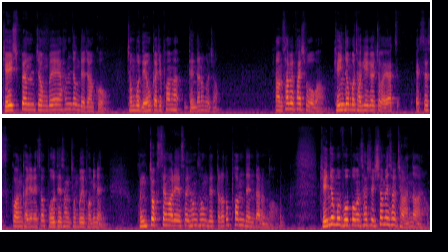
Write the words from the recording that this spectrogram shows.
개의 식변 정보에 한정되지 않고 정보 내용까지 포함된다는 거죠. 다음 485번 개인정보 자기결정 액세스권 관련해서 보호 대상 정보의 범위는 공적 생활에서 형성됐더라도 포함된다는 거. 개인정보 보호법은 사실 시험에서는 잘 안 나와요.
